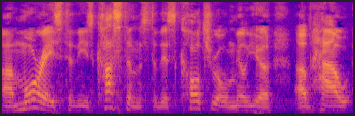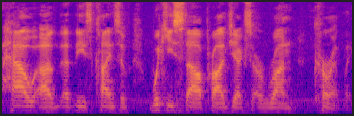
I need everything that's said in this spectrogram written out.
uh, mores, to these customs, to this cultural milieu of how, how uh, these kinds of wiki-style projects are run currently.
